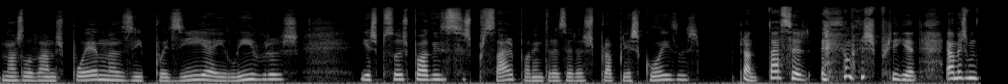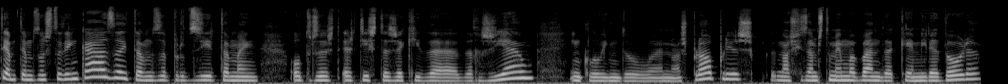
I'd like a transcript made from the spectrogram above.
nós levamos poemas e poesia e livros e as pessoas podem se expressar, podem trazer as próprias coisas. Pronto, está a ser uma experiência. Ao mesmo tempo, temos um estúdio em casa e estamos a produzir também outros art- artistas aqui da, da região, incluindo a nós próprios. Nós fizemos também uma banda que é Miradora,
